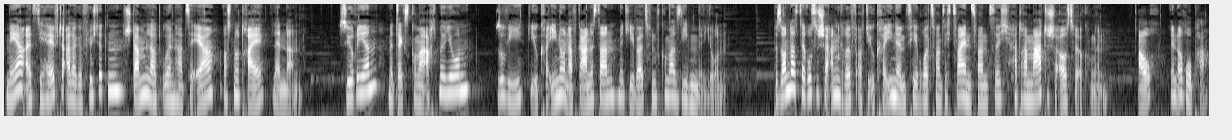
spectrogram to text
Mehr als die Hälfte aller Geflüchteten stammen laut UNHCR aus nur drei Ländern. Syrien mit 6,8 Millionen sowie die Ukraine und Afghanistan mit jeweils 5,7 Millionen. Besonders der russische Angriff auf die Ukraine im Februar 2022 hat dramatische Auswirkungen, auch in Europa.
